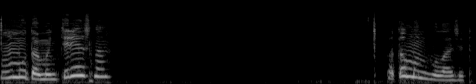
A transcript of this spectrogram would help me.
Ему там интересно. Потом он вылазит.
